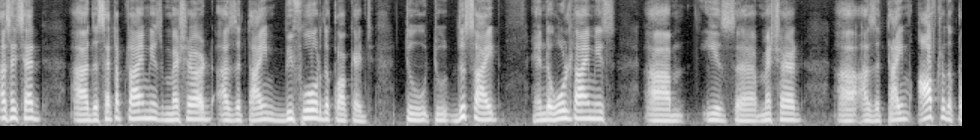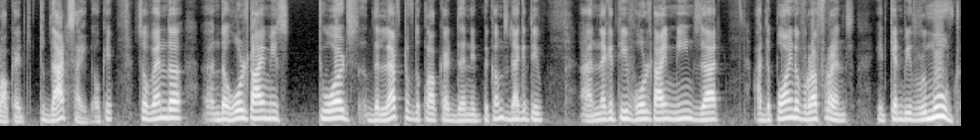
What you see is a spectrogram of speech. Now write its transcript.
as I said uh, the setup time is measured as the time before the clock edge to, to this side and the hold time is, um, is uh, measured uh, as the time after the clock edge to that side okay. So when the, the hold time is towards the left of the clock edge then it becomes negative and negative hold time means that at the point of reference it can be removed.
